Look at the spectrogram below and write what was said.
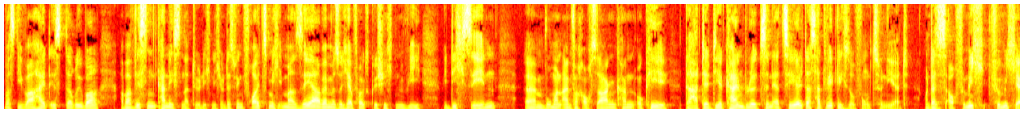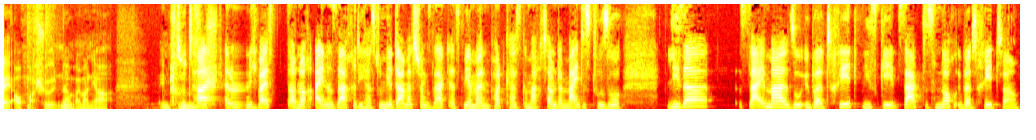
was die Wahrheit ist darüber. Aber wissen kann ich es natürlich nicht. Und deswegen freut es mich immer sehr, wenn wir solche Erfolgsgeschichten wie, wie dich sehen, ähm, wo man einfach auch sagen kann, okay, da hat der dir keinen Blödsinn erzählt, das hat wirklich so funktioniert. Und das ist auch für mich, für mich ja auch mal schön, ne? weil man ja im Trüben Total. Fischt. Und ich weiß auch noch eine Sache, die hast du mir damals schon gesagt, als wir meinen Podcast gemacht haben. Da meintest du so, Lisa, sei mal so überdreht, wie es geht. Sagt es noch übertreter.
